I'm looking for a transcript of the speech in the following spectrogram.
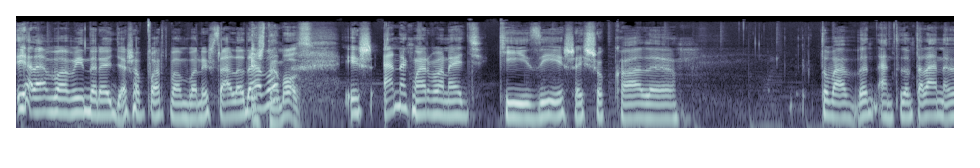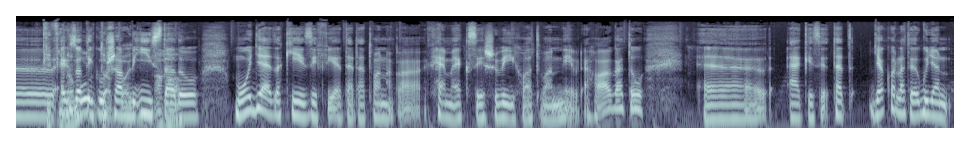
jelen van minden egyes apartmanban és szállodában. És nem az? És ennek már van egy kézi és egy sokkal tovább, nem tudom, talán ö, egzotikusabb vagy? íztadó Aha. módja, ez a kézi filter, tehát vannak a Chemex és V60 névre hallgató, elkészít, tehát gyakorlatilag ugyan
